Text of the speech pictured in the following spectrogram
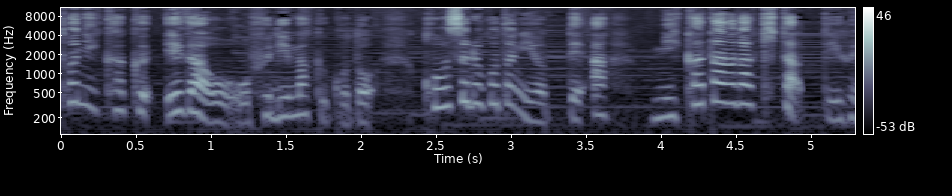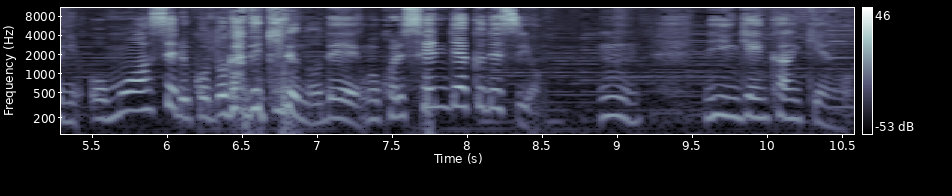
とにかく笑顔を振りまくこと。こうすることによってあ味方が来たっていうふうに思わせることができるのでもうこれ戦略ですよ。うん、人間関係の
